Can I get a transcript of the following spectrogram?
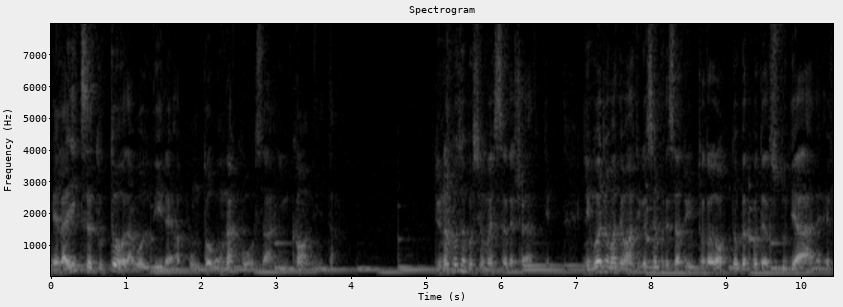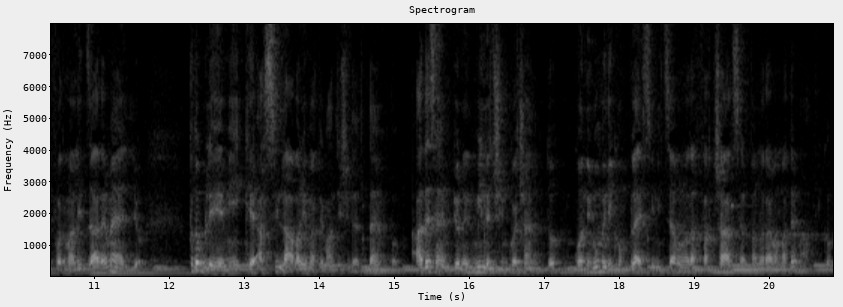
E la X tuttora vuol dire appunto una cosa incognita. Di una cosa possiamo essere certi. Il linguaggio matematico è sempre stato introdotto per poter studiare e formalizzare meglio problemi che assillavano i matematici del tempo. Ad esempio nel 1500, quando i numeri complessi iniziavano ad affacciarsi al panorama matematico,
